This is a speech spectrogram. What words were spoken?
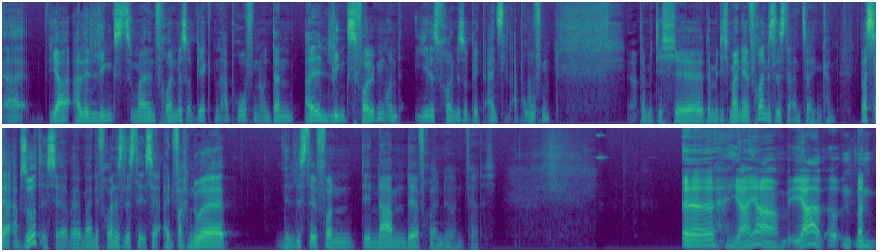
äh, ja alle Links zu meinen Freundesobjekten abrufen und dann allen Links folgen und jedes Freundesobjekt einzeln abrufen, Ja. damit, ich, äh, damit ich meine Freundesliste anzeigen kann. Was ja absurd ist, ja, weil meine Freundesliste ist ja einfach nur eine Liste von den Namen der Freunde und fertig. Äh, ja, ja, ja, und man,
